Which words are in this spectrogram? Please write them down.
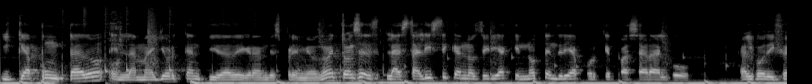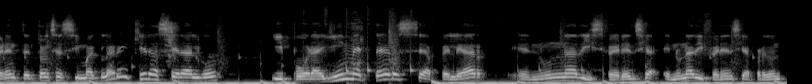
y que ha apuntado en la mayor cantidad de grandes premios, ¿no? Entonces, la estadística nos diría que no tendría por qué pasar algo, algo diferente. Entonces, si McLaren quiere hacer algo y por allí meterse a pelear en una diferencia, en una diferencia, perdón,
